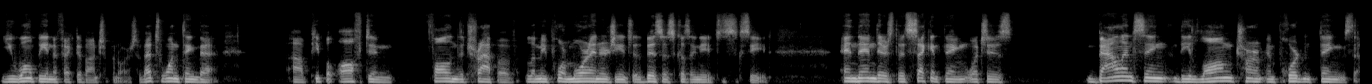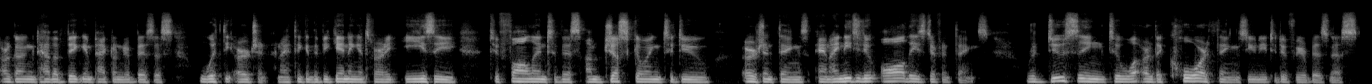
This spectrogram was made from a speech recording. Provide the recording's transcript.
you won't be an effective entrepreneur. So that's one thing that uh, people often fall in the trap of let me pour more energy into the business because I need to succeed. And then there's the second thing, which is balancing the long-term important things that are going to have a big impact on your business with the urgent. And I think in the beginning, it's very easy to fall into this. I'm just going to do urgent things and I need to do all these different things. Reducing to what are the core things you need to do for your business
